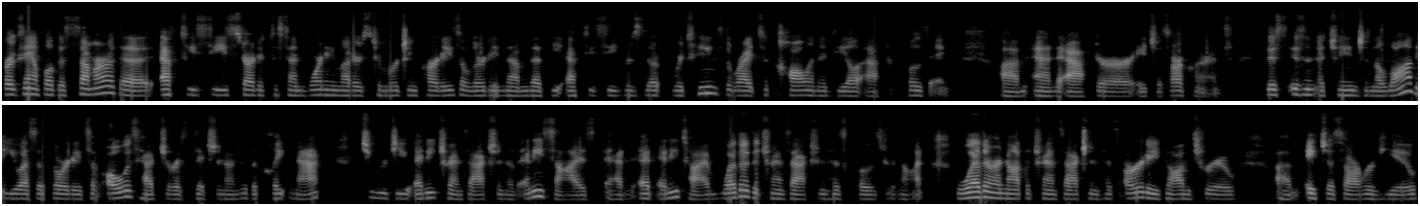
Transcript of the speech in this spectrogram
For example, this summer, the FTC started to send warning letters to merging parties, alerting them that the FTC res- retains the right to call in a deal after closing um, and after HSR clearance. This isn't a change in the law. The US authorities have always had jurisdiction under the Clayton Act to review any transaction of any size and at any time, whether the transaction has closed or not, whether or not the transaction has already gone through um, HSR review.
